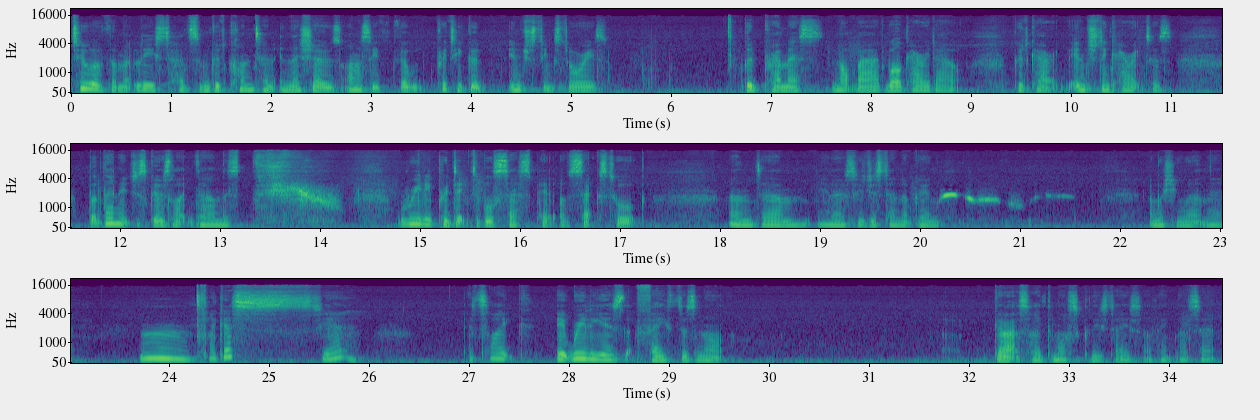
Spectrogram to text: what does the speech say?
two of them at least had some good content in their shows. Honestly, they were pretty good, interesting stories. Good premise, not bad, well carried out, good character, interesting characters. But then it just goes like down this really predictable cesspit of sex talk, and um, you know, so you just end up going and wishing we weren't there. Hmm, I guess, yeah. It's like it really is that faith does not go outside the mosque these days. I think that's it.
